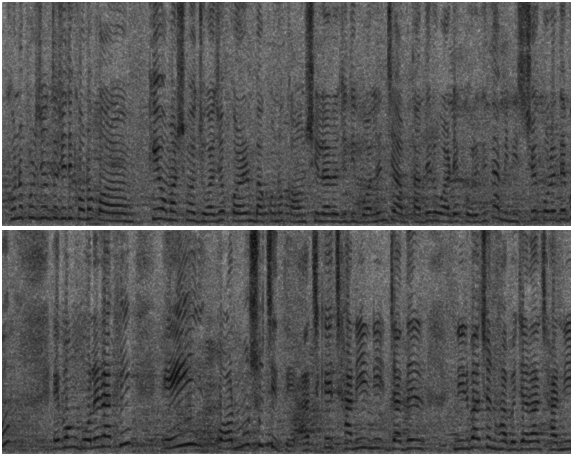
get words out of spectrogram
এখনও পর্যন্ত যদি কোনো কেউ আমার সঙ্গে যোগাযোগ করেন বা কোনো কাউন্সিলাররা যদি বলেন যে তাদের ওয়ার্ডে করে দিতে, আমি নিশ্চয় করে দেব। এবং বলে রাখি, এই কর্মসূচিতে আজকে ছানি যাদের নির্বাচন হবে, যারা ছানি,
